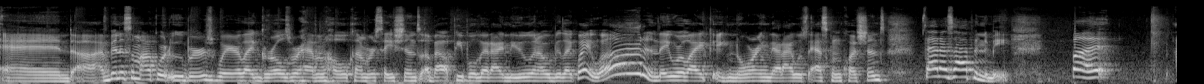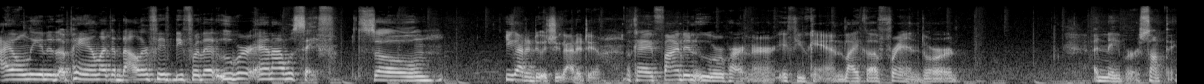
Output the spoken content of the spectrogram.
And uh, I've been in some awkward Ubers where like girls were having whole conversations about people that I knew, and I would be like, wait, what? And they were like ignoring that I was asking questions. That has happened to me. But I only ended up paying like a dollar fifty for that Uber, and I was safe. So you got to do what you got to do. Okay, find an Uber partner if you can, like a friend or a neighbor or something.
